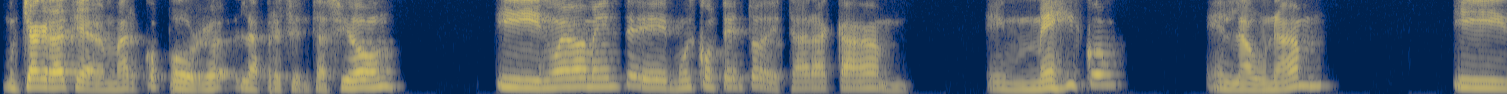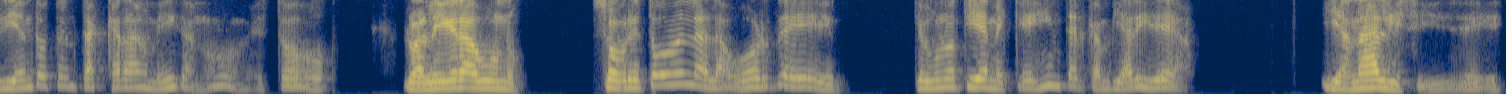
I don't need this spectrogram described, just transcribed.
Muchas gracias, Marco, por la presentación. Y nuevamente muy contento de estar acá en México en la UNAM y viendo tantas caras amigas, ¿no? Esto lo alegra a uno, sobre todo en la labor de, que uno tiene, que es intercambiar ideas y análisis de,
